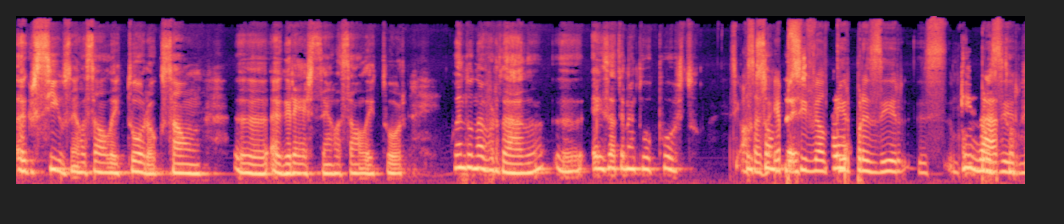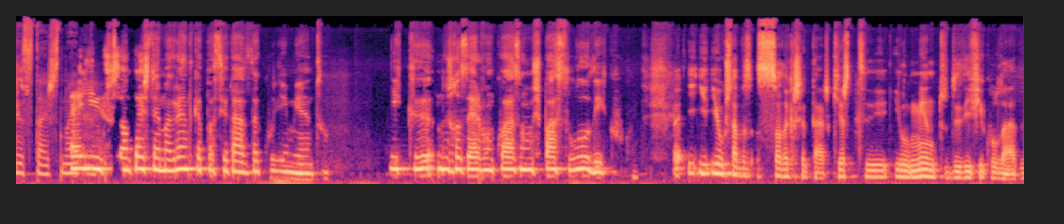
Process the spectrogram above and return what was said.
agressivos em relação ao leitor ou que são uh, agrestes em relação ao leitor, quando na verdade uh, é exatamente o oposto. Sim, ou seja, é possível ter prazer, prazer nesse texto, não é? É isso, são textos que têm uma grande capacidade de acolhimento e que nos reservam quase um espaço lúdico. E eu gostava só de acrescentar que este elemento de dificuldade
